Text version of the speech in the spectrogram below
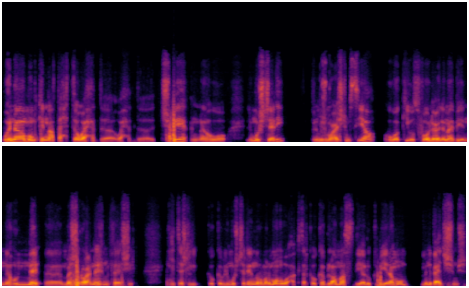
وهنا ممكن نعطي حتى واحد واحد التشبيه انه المشتري في المجموعة الشمسية هو كيوصفه العلماء بأنه مشروع نجم فاشل. حيتاش الكوكب المشتري normalement هو أكثر كوكب la masse ديالو كبيرة من بعد الشمس.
